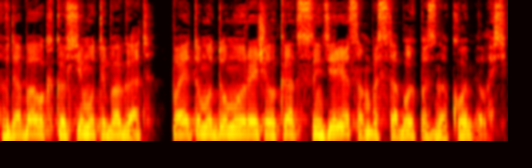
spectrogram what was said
Вдобавок ко всему ты богат. Поэтому, думаю, Рэйчел Катс с интересом бы с тобой познакомилась».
